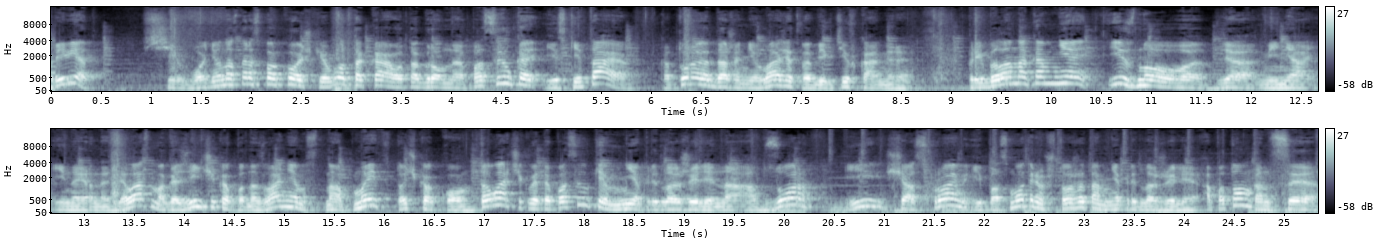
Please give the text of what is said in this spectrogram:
привет! Сегодня у нас на распаковочке вот такая вот огромная посылка из Китая, которая даже не влазит в объектив камеры. Прибыла она ко мне из нового для меня и, наверное, для вас магазинчика под названием snapmate.com. Товарчик в этой посылке мне предложили на обзор. И сейчас скроем и посмотрим, что же там мне предложили. А потом в конце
